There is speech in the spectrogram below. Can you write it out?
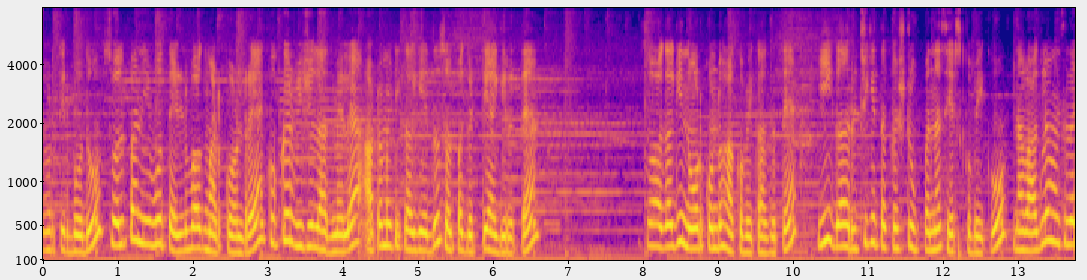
ನೋಡ್ತಿರ್ಬೋದು, ಸ್ವಲ್ಪ ನೀವು ತೆಳ್ಳವಾಗಿ ಮಾಡಿಕೊಂಡ್ರೆ ಕುಕ್ಕರ್ ವಿಷಲ್ ಆದಮೇಲೆ ಆಟೋಮೆಟಿಕ್ಕಾಗಿ ಅದು ಸ್ವಲ್ಪ ಗಟ್ಟಿಯಾಗಿರುತ್ತೆ. ಸೊ ಹಾಗಾಗಿ ನೋಡಿಕೊಂಡು ಹಾಕೋಬೇಕಾಗುತ್ತೆ. ಈಗ ರುಚಿಗೆ ತಕ್ಕಷ್ಟು ಉಪ್ಪನ್ನು ಸೇರಿಸ್ಕೋಬೇಕು. ನಾವಾಗಲೇ ಒಂದ್ಸಲ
